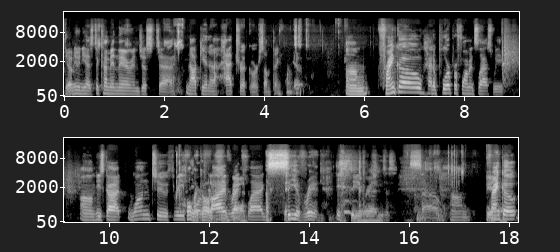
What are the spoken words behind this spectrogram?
Yep. Nunez to come in there and just uh, knock in a hat trick or something. Yep. Um, Franco had a poor performance last week. Um, he's got one, two, three, Oh my four, God. five Bad. red A flags. sea of red. See you, Red. Jesus. So, um, Yeah. Franco,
